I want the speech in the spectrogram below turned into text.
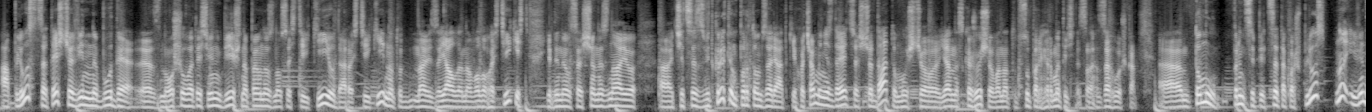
а плюс це те, що він не буде е, зношуватись, він більш, напевно, зносостійкий, ударостійкий. Ну тут навіть заявлена вологостійкість. Єдине, все, що не знаю. Чи це з відкритим портом зарядки? Хоча мені здається, що да, тому що я не скажу, що вона тут супер герметична ця заглушка. Тому, в принципі, це також плюс. Ну і він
